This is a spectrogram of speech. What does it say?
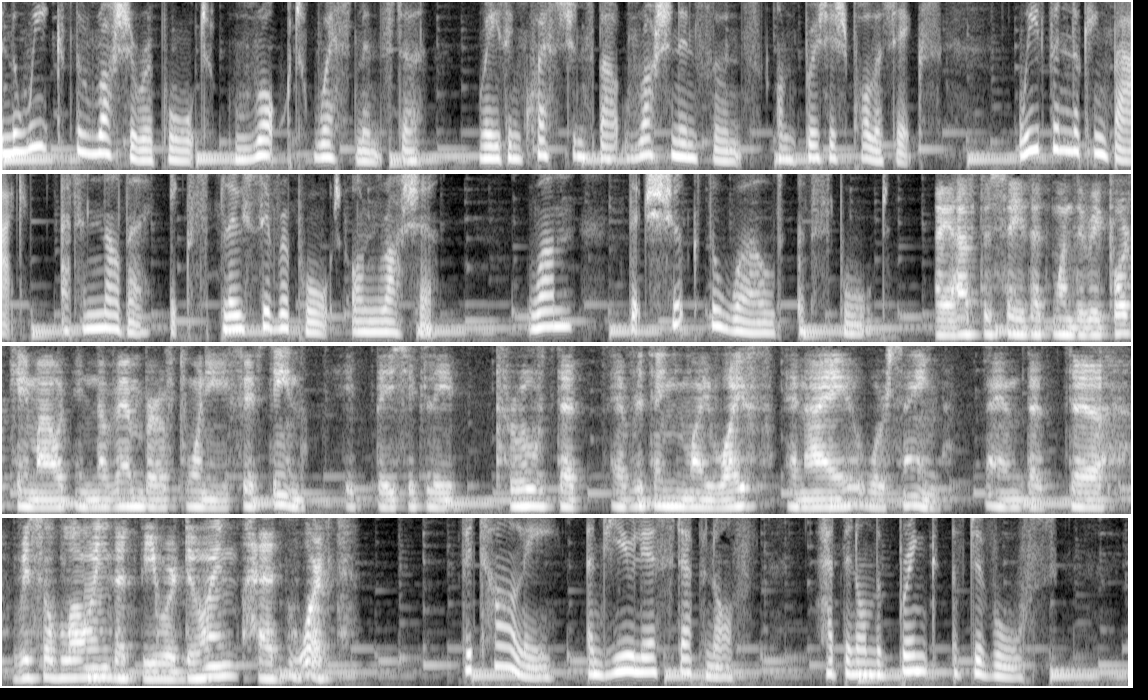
In the week the Russia report rocked Westminster, raising questions about Russian influence on British politics, we've been looking back at another explosive report on Russia, one that shook the world of sport. I have to say that when the report came out in November of 2015, it basically proved that everything my wife and I were saying and that the whistleblowing that we were doing had worked. Vitaly and Yulia Stepanov had been on the brink of divorce,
